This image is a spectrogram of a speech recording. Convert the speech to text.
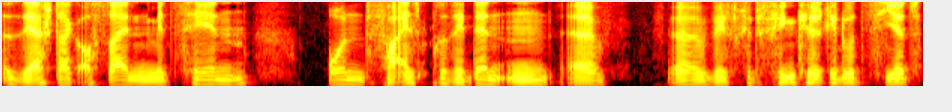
sehr stark auf seinen Mäzen und Vereinspräsidenten äh, äh, Wilfried Finke reduziert,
